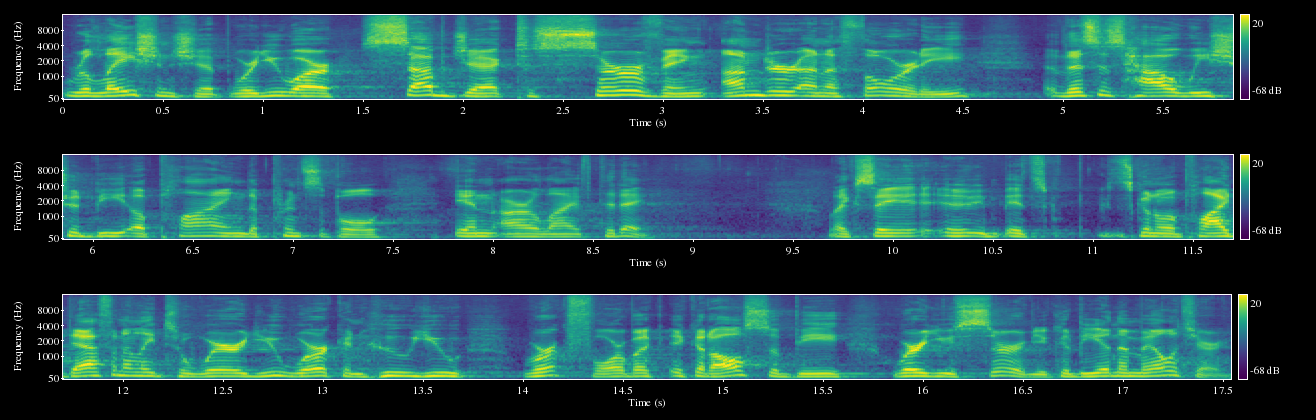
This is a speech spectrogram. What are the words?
relationship where you are subject to serving under an authority, this is how we should be applying the principle in our life today. Like, say, it's, it's going to apply definitely to where you work and who you work for, but it could also be where you serve. You could be in the military.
